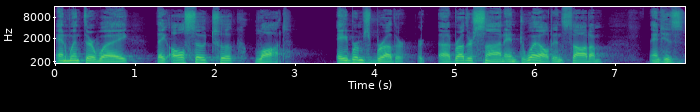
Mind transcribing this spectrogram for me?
and went their way. They also took Lot, Abram's brother, uh, brother's son, and dwelt in Sodom and his,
